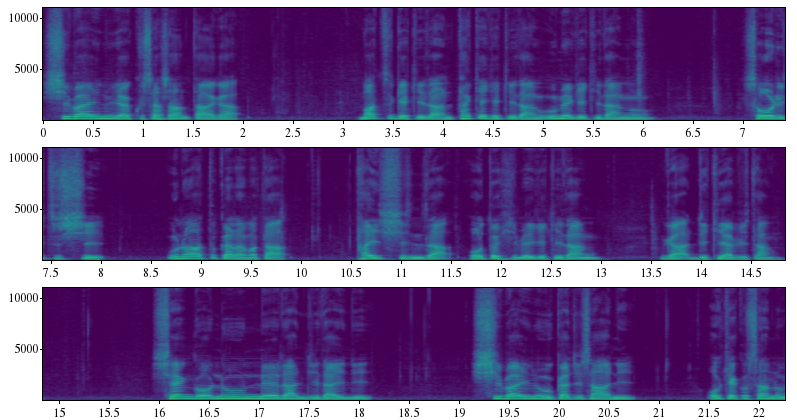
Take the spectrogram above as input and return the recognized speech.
芝居の役者サンターが松劇団竹劇団梅劇団を創立しこの後からまた大神座乙姫劇団が出来上びたん。戦後ヌーンネラン時代に芝居の浮かじさにお客さんの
